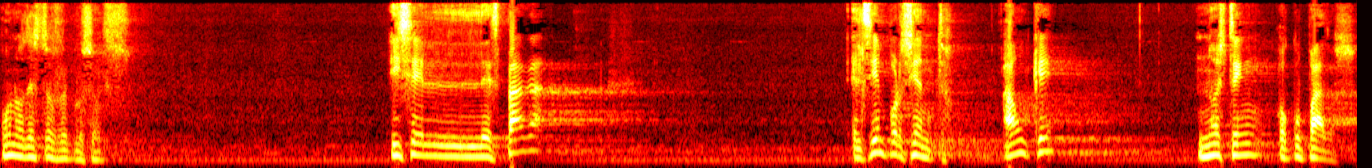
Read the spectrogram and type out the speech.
uno de estos reclusores. Y se les paga el 100% aunque no estén ocupados.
